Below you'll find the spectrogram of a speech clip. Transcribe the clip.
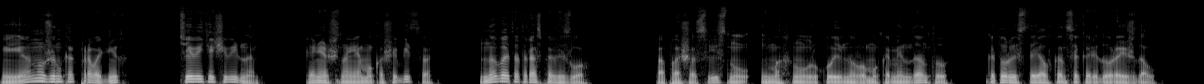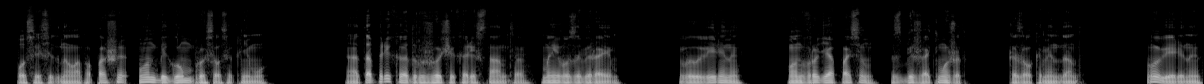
И я нужен как проводник. Все ведь очевидно. Конечно, я мог ошибиться, но в этот раз повезло. Папаша свистнул и махнул рукой новому коменданту, который стоял в конце коридора и ждал. После сигнала папаши он бегом бросился к нему. «Отопри-ка, дружочек арестанта, мы его забираем». «Вы уверены? Он вроде опасен, сбежать может», — сказал комендант. «Уверены.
